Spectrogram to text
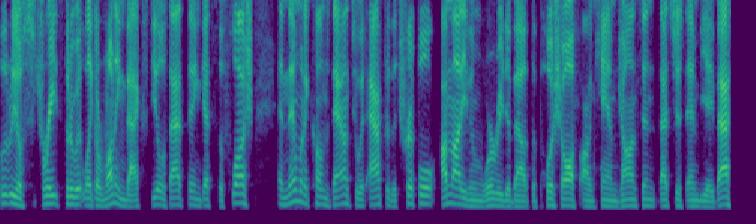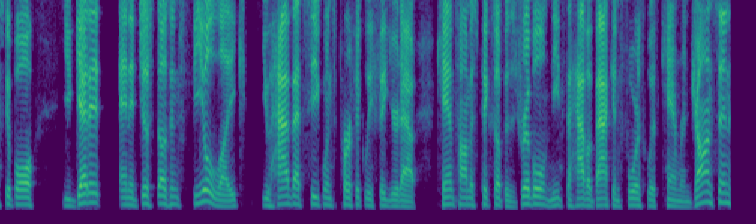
know straight through it like a running back, steals that thing, gets the flush. And then when it comes down to it after the triple, I'm not even worried about the push off on Cam Johnson. That's just NBA basketball. You get it, and it just doesn't feel like you have that sequence perfectly figured out. Cam Thomas picks up his dribble, needs to have a back and forth with Cameron Johnson.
